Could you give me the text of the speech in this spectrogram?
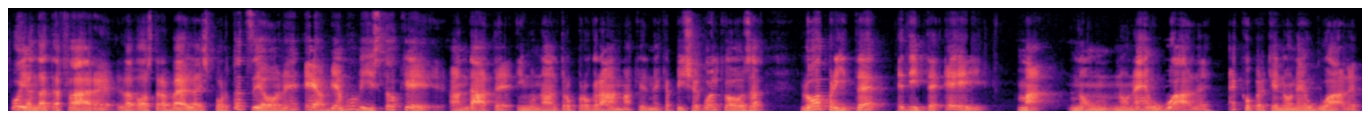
poi andate a fare la vostra bella esportazione e abbiamo visto che andate in un altro programma che ne capisce qualcosa lo aprite e dite ehi ma non, non, è uguale. Ecco perché non è uguale,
